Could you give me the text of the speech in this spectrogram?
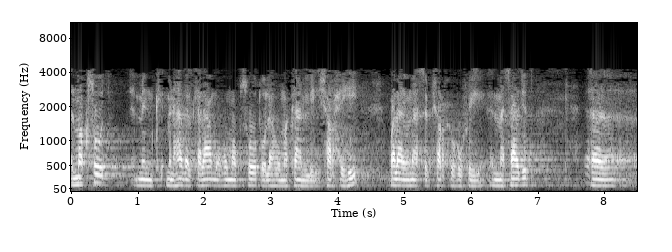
المقصود من من هذا الكلام وهو مبسوط وله مكان لشرحه ولا يناسب شرحه في المساجد. آه،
